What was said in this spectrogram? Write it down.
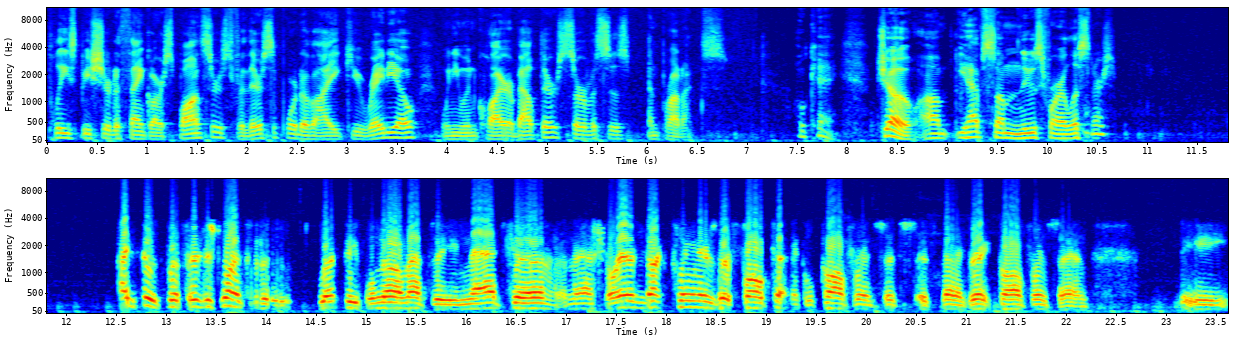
Please be sure to thank our sponsors for their support of IEQ Radio when you inquire about their services and products. Okay. Joe, um, you have some news for our listeners? I do, but I just wanted to let people know I'm at the NADCA National Air Duct Cleaners, their fall technical conference. It's it's been a great conference, and the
